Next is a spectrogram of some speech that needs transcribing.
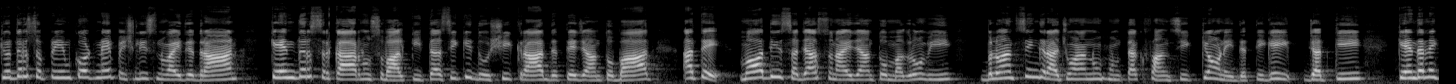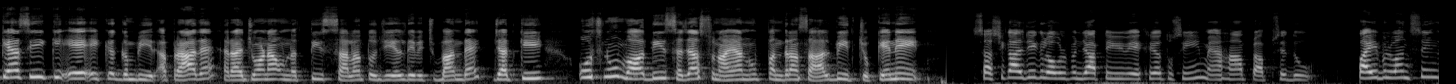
ਕਿ ਉਧਰ ਸੁਪਰੀਮ ਕੋਰਟ ਨੇ ਪਿਛਲੀ ਸੁਣਵਾਈ ਦੇ ਦੌਰਾਨ ਕੇਂਦਰ ਸਰਕਾਰ ਨੂੰ ਸਵਾਲ ਕੀਤਾ ਸੀ ਕਿ ਦੋਸ਼ੀ ਕਰਾਰ ਦਿੱਤੇ ਜਾਣ ਤੋਂ ਬਾਅਦ ਅਤੇ ਮੌਤ ਦੀ ਸਜ਼ਾ ਸੁਣਾਏ ਜਾਣ ਤੋਂ ਮਗਰੋਂ ਵੀ ਬਲਵੰਤ ਸਿੰਘ ਰਾਜਵਾਨਾ ਨੂੰ ਹੁਣ ਤੱਕ ਫਾਂਸੀ ਕਿਉਂ ਨਹੀਂ ਦਿੱਤੀ ਗਈ, ਜਦਕਿ ਕੇਂਦਰ ਨੇ ਕਿਹਾ ਸੀ ਕਿ ਇਹ ਇੱਕ ਗੰਭੀਰ ਅਪਰਾਧ ਹੈ। ਰਾਜਵਾਨਾ 29 ਸਾਲਾਂ ਤੋਂ ਜੇਲ੍ਹ ਦੇ ਵਿੱਚ ਬੰਦ ਹੈ, ਜਦਕਿ ਉਸ ਨੂੰ ਮੌਤ ਦੀ ਸਜ਼ਾ ਸੁਣਾਇਆ ਨੂੰ 15 ਸਾਲ ਬੀਤ ਚੁੱਕੇ ਨੇ। ਸਤਿ ਸ਼੍ਰੀ ਅਕਾਲ ਜੀ ਗਲੋਬਲ ਪੰਜਾਬ ਟੀਵੀ ਵੇਖ ਰਹੇ ਹੋ ਤੁਸੀਂ। ਮੈਂ ਹਾਂ ਪ੍ਰਭ ਸਿੱਧੂ। ਭਾਈ ਬਲਵੰਤ ਸਿੰਘ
